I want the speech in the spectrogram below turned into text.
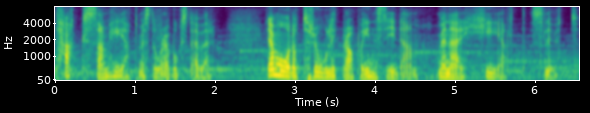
tacksamhet med stora bokstäver. Jag mår otroligt bra på insidan, men är helt slut.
